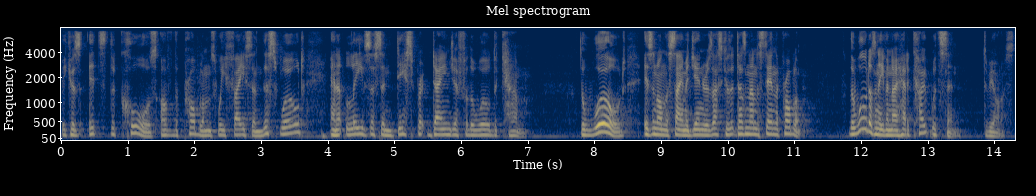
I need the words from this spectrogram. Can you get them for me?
because it's the cause of the problems we face in this world and it leaves us in desperate danger for the world to come. The world isn't on the same agenda as us because it doesn't understand the problem. The world doesn't even know how to cope with sin, to be honest.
